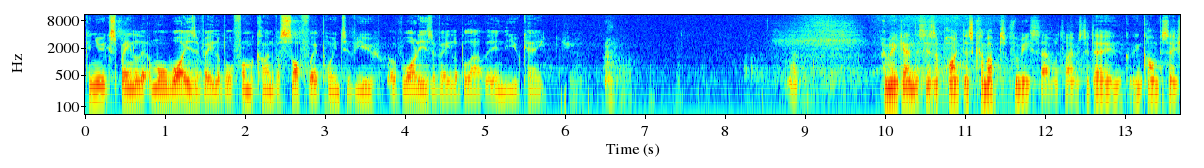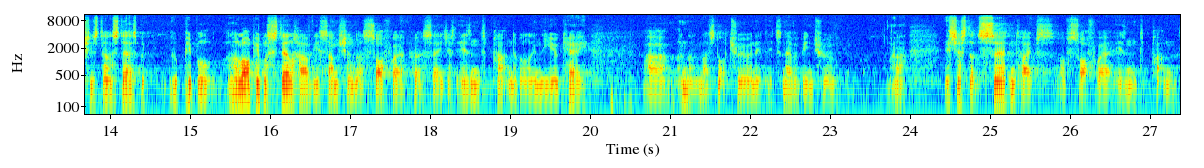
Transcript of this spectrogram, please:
Can you explain a little more what is available from a kind of a software point of view of what is available out there in the UK? Sure. I mean, again, this is a point that's come up for me several times today in, in conversations downstairs, but people, and a lot of people still have the assumption that software per se just isn't patentable in the UK. Uh, and, that's not true, and it, it's never been true. Uh, it's just that certain types of software isn't patent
